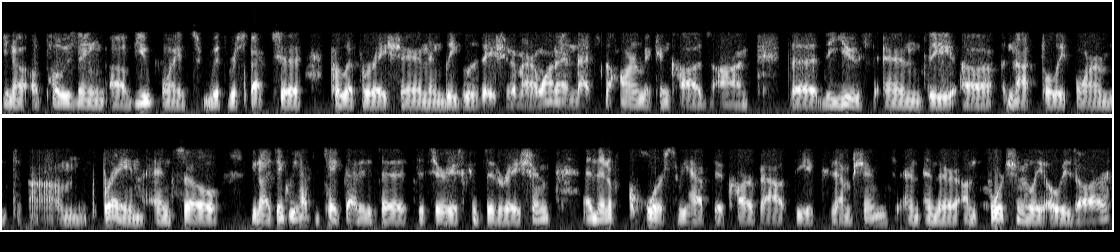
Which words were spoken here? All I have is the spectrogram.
you know, opposing uh, viewpoints with respect to proliferation and legalization of marijuana, and that's the harm it can cause on the the youth and the uh, not fully formed um, brain. And so, you know, I think we have to take that into to serious consideration, and then of course we have to carve out the exemptions, and and there unfortunately always are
